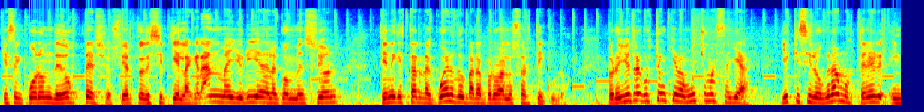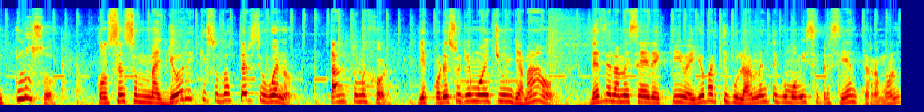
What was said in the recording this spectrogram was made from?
que es el quórum de dos tercios, ¿cierto? Es decir, que la gran mayoría de la convención tiene que estar de acuerdo para aprobar los artículos. Pero hay otra cuestión que va mucho más allá, y es que si logramos tener incluso consensos mayores que esos dos tercios, bueno, tanto mejor. Y es por eso que hemos hecho un llamado desde la mesa directiva y yo particularmente como vicepresidente, Ramón,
